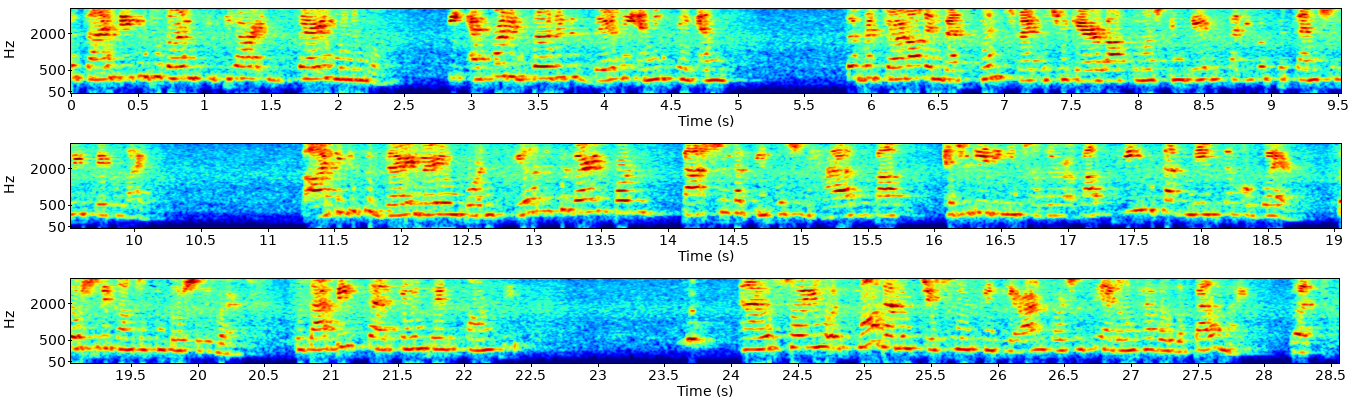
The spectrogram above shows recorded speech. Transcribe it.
The time taken to learn CPR is very minimal. The effort exerted is barely anything, and the return on investment, right, which we care about so much these days, is that you could potentially save a life. So I think it's a very, very important skill, and it's a very important passion that people should have about educating each other about things that make them aware, socially conscious and socially aware. So that being said, can we play the song, please? And I will show you a small demonstration of CPR. Unfortunately, I don't have a lapel mic, but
